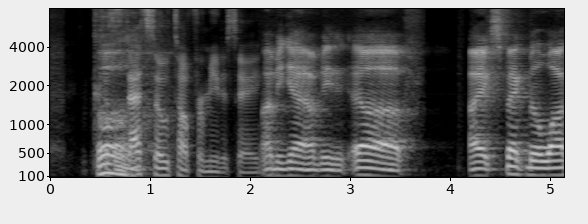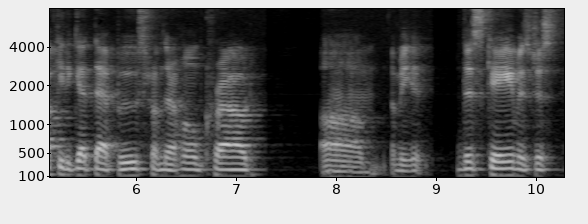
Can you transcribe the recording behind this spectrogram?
'Cause Oh. that's so tough for me to say. I mean, yeah, I mean, uh, I expect Milwaukee to get that boost from their home crowd. Um, Mm-hmm. I mean, it, this game is just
